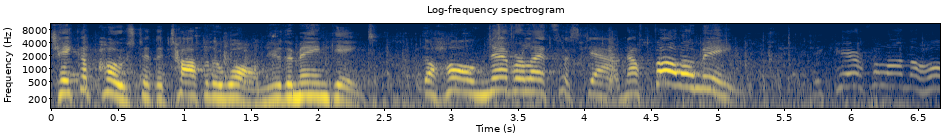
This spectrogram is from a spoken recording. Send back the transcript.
Take a post at the top of the wall, near the main gate. The hull never lets us down. Now follow me! Be careful on the hull, stranger. Don't...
